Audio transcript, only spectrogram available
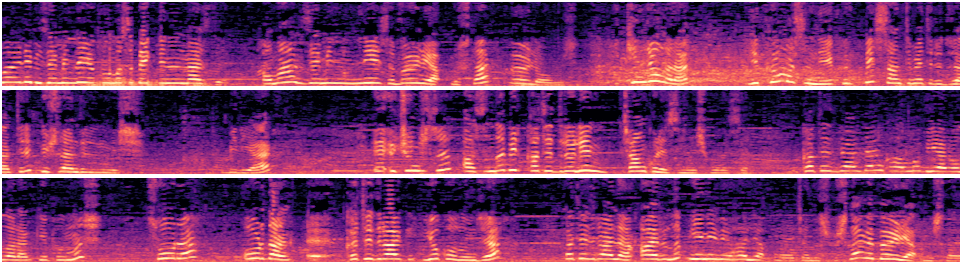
Böyle bir zeminde yapılması beklenilmezdi. Ama zemin niyeyse böyle yapmışlar, öyle olmuş. İkinci olarak yıkılmasın diye 45 santimetre düzeltilip güçlendirilmiş bir yer. E, üçüncüsü aslında bir katedralin çan kulesiymiş burası. Katedralden kalma bir yer olarak yapılmış. Sonra oradan e, katedral yok olunca katedralden ayrılıp yeni bir hal yapmaya çalışmışlar ve böyle yapmışlar.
